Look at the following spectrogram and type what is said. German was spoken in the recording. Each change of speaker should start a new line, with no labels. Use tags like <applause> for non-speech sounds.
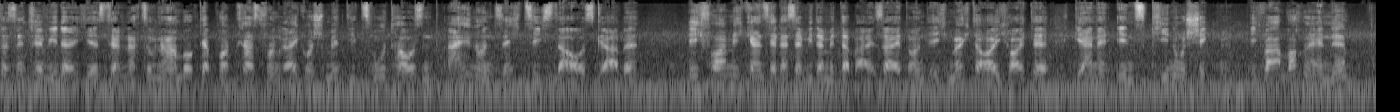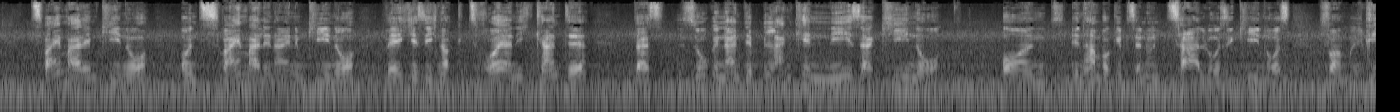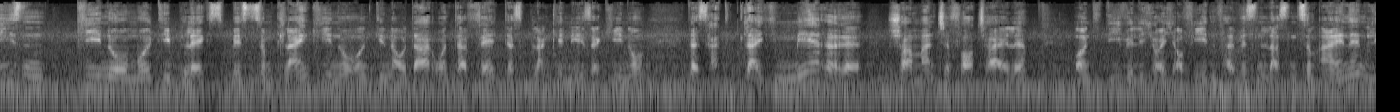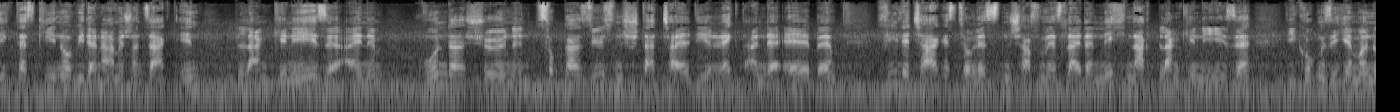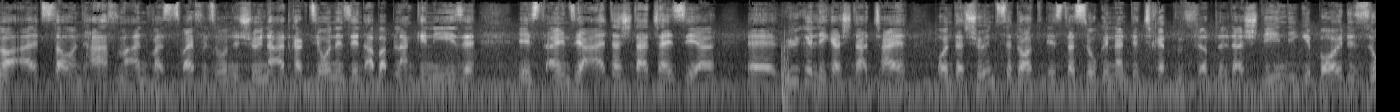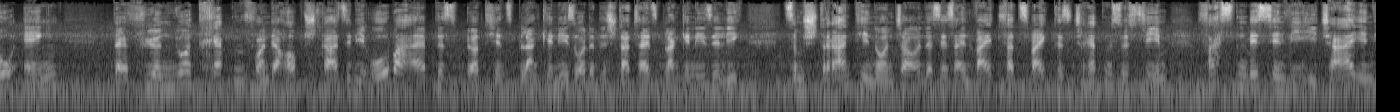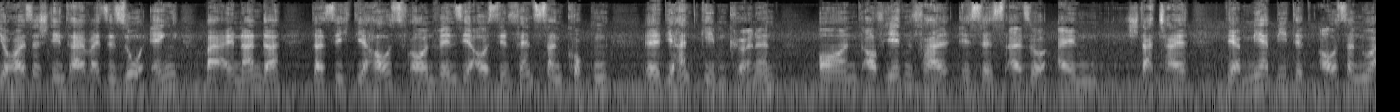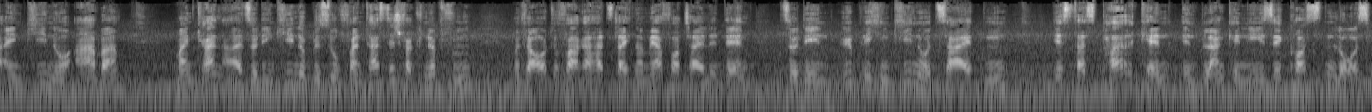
Da sind wir wieder. Hier ist der Nachtzug nach Hamburg, der Podcast von Reiko Schmidt, die 2061. Ausgabe. Ich freue mich ganz sehr, dass ihr wieder mit dabei seid und ich möchte euch heute gerne ins Kino schicken. Ich war am Wochenende zweimal im Kino und zweimal in einem Kino, welches ich noch vorher nicht kannte, das sogenannte Blankeneser Kino. Und in Hamburg gibt es ja nun zahllose Kinos, vom Riesenkino, Multiplex bis zum Kleinkino und genau darunter fällt das Blankeneser Kino. Das hat gleich mehrere charmante Vorteile und die will ich euch auf jeden Fall wissen lassen. Zum einen liegt das Kino, wie der Name schon sagt, in Blankenese, einem wunderschönen, zuckersüßen Stadtteil direkt an der Elbe. Viele Tagestouristen schaffen es leider nicht nach Blankenese. Die gucken sich immer nur Alster und Hafen an, was zweifelsohne schöne Attraktionen sind. Aber Blankenese ist ein sehr alter Stadtteil, sehr äh, hügeliger Stadtteil. Und das Schönste dort ist das sogenannte Treppenviertel. Da stehen die Gebäude so eng, da führen nur Treppen von der Hauptstraße, die oberhalb des Örtchens Blankenese oder des Stadtteils Blankenese liegt, zum Strand hinunter. Und das ist ein weit verzweigtes Treppensystem, fast ein bisschen wie Italien. Die Häuser stehen teilweise so eng beieinander, dass sich die Hausfrauen, wenn sie aus den Fenstern gucken, äh, die Hand geben können. Und auf jeden Fall ist es also ein Stadtteil, der mehr bietet, außer nur ein Kino, aber man kann also den Kinobesuch fantastisch verknüpfen und für Autofahrer hat es gleich noch mehr Vorteile, denn zu den üblichen Kinozeiten ist das Parken in Blankenese kostenlos.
